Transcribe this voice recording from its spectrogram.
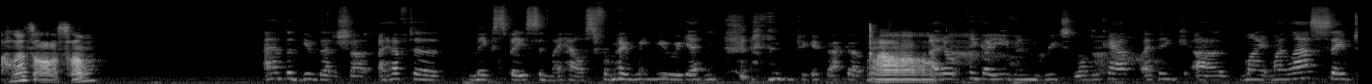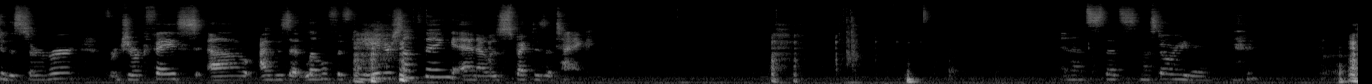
Oh, that's awesome. I have to give that a shot. I have to make space in my house for my Wii U again and pick it back up. Oh. I don't think I even reached level cap. I think uh, my my last save to the server for Jerkface, uh, I was at level fifty eight or something, and I was spec as a tank. And that's that's my story there.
